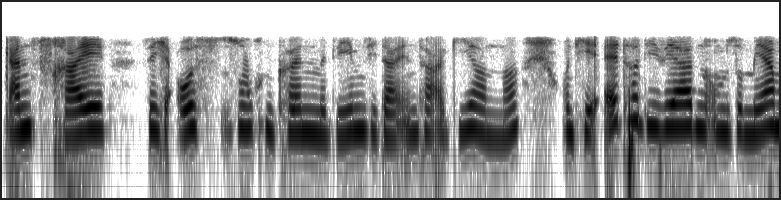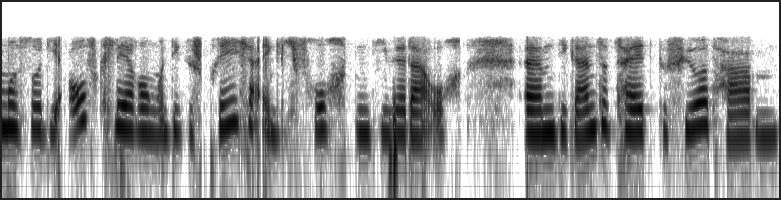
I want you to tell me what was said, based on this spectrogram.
ganz frei sich aussuchen können, mit wem sie da interagieren. Ne? Und je älter die werden, umso mehr muss so die Aufklärung und die Gespräche eigentlich fruchten, die wir da auch ähm, die ganze Zeit geführt haben.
